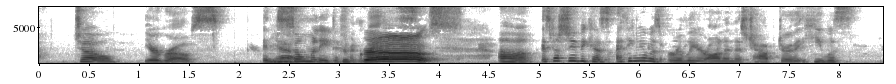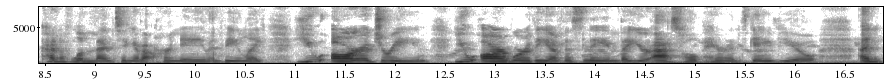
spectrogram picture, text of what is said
Joe, you're gross. In Yeah. so many different ways. Gross. Um, especially because I think it was earlier on in this chapter that he was kind of lamenting about her name and being like, You are a dream. You are worthy of this name that your asshole parents gave you. And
